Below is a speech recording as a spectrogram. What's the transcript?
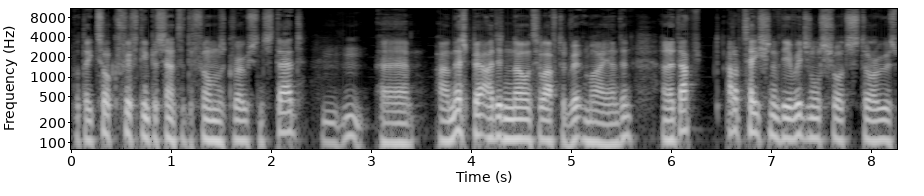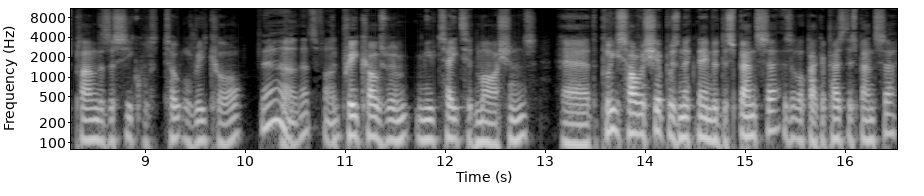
but they took 15% of the film's gross instead. Mm-hmm. Uh, and this bit I didn't know until after I'd written my ending. An adapt- adaptation of the original short story was planned as a sequel to Total Recall. Oh, that's The fun. precogs were mutated Martians. Uh, the police horror ship was nicknamed a dispenser, as it looked like a Pez dispenser.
